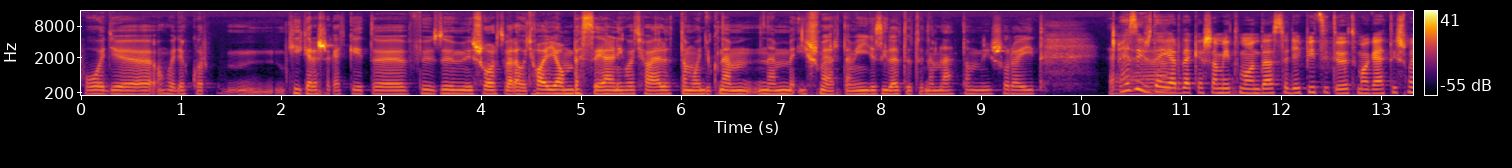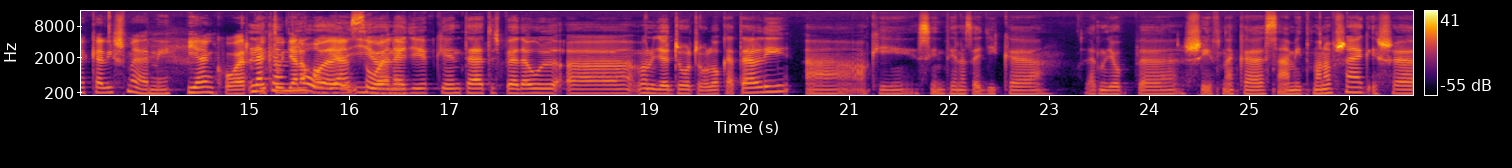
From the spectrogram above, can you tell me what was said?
hogy, hogy akkor mm, kikeresek egy-két főzőműsort vele, hogy halljam beszélni, hogyha előtte mondjuk nem, nem ismertem így az illetőt, hogy nem láttam műsorait, ez is de érdekes, amit mondasz, hogy egy picit őt magát is meg kell ismerni. Ilyenkor, Nekem hogy jól a jön egyébként, tehát, hogy például uh, van ugye Giorgio Locatelli, uh, aki szintén az egyik uh, legnagyobb uh, séfnek uh, számít manapság, és uh,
